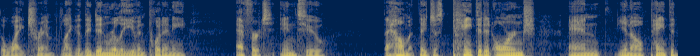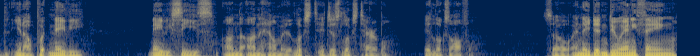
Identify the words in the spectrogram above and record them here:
the white trim. Like they didn't really even put any effort into the helmet. They just painted it orange and you know painted you know put navy navy seas on the on the helmet. It looks it just looks terrible. It looks awful. So and they didn't do anything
